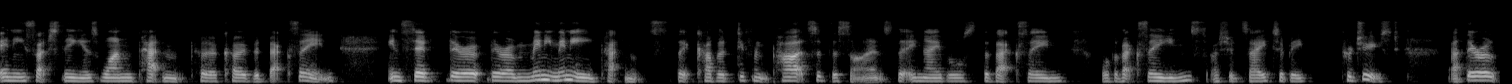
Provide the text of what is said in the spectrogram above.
any such thing as one patent per COVID vaccine. Instead, there are, there are many, many patents that cover different parts of the science that enables the vaccine or the vaccines, I should say, to be produced. Uh, there are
